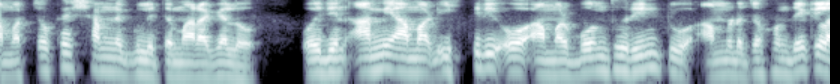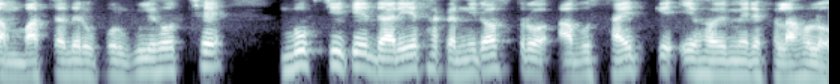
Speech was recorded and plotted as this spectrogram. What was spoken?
আমার চোখের সামনে গুলিতে মারা গেল। ওই দিন আমি আমার স্ত্রী ও আমার বন্ধু রিন্টু, আমরা যখন দেখলাম বাচ্চাদের উপর গুলি হচ্ছে, বুক চিতিয়ে দাঁড়িয়ে থাকা নিরস্ত্র আবু সাইদকে এভাবে মেরে ফেলা হলো।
